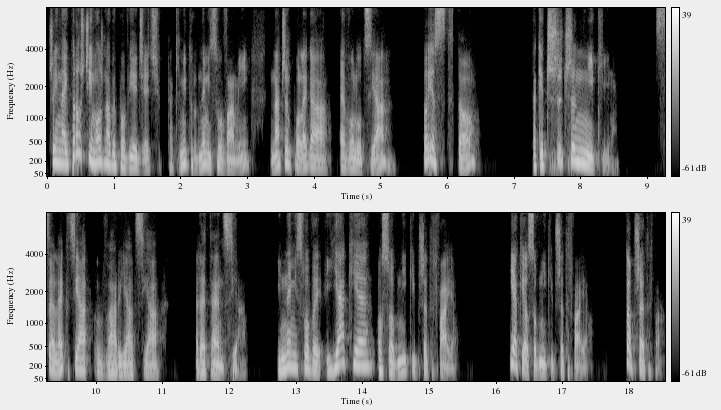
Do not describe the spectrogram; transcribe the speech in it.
Czyli najprościej można by powiedzieć, takimi trudnymi słowami, na czym polega ewolucja, to jest to takie trzy czynniki: selekcja, wariacja, retencja. Innymi słowy, jakie osobniki przetrwają? Jakie osobniki przetrwają? To przetrwa.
